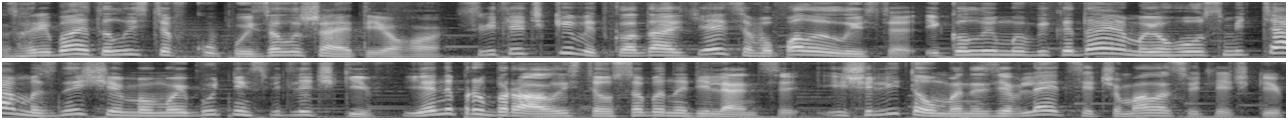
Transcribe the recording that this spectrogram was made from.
Згрібаєте листя вкупу і залишаєте його. Світлячки відкладають яйця в опале листя, і коли ми викидаємо його у сміття, ми знищуємо майбутніх світлячків. Я не прибираю листя у себе на ділянці, і щоліта у мене з'являється чимало світлячків.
